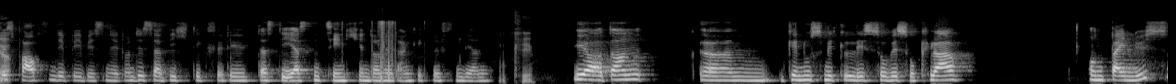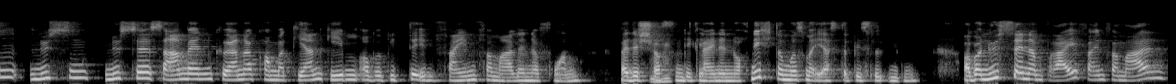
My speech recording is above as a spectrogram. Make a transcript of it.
das brauchen die Babys nicht und ist auch wichtig, für die, dass die ersten Zähnchen da nicht angegriffen werden. Okay. Ja, dann ähm, Genussmittel ist sowieso klar. Und bei Nüssen, Nüssen, Nüsse, Samen, Körner kann man gern geben, aber bitte in fein vermahlener Form weil das mhm. schaffen mhm. die Kleinen noch nicht, da muss man erst ein bisschen üben. Aber Nüsse in einem Brei fein vermahlen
